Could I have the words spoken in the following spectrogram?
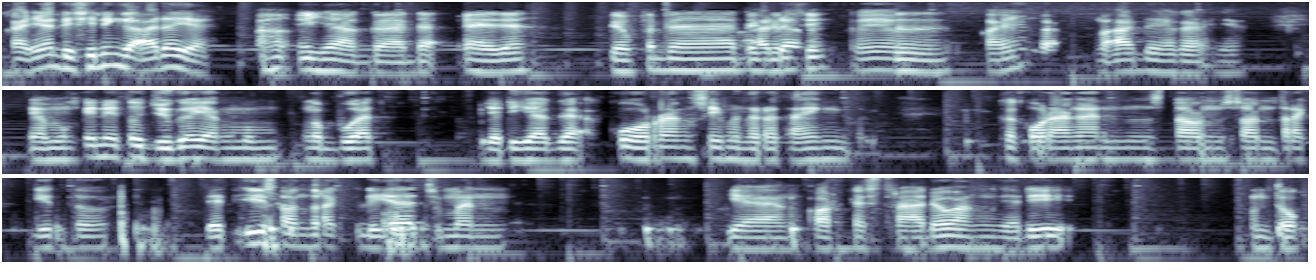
kayaknya di sini nggak ada ya? Oh iya nggak ada. Kayaknya. Gak pernah dengar ada sih. kayak Hmm. kayaknya nggak nggak ada ya kayaknya. Ya mungkin itu juga yang ngebuat jadi agak kurang sih menurut Aing. Kekurangan sound soundtrack gitu. Jadi soundtrack dia cuman yang orkestra doang. Jadi untuk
